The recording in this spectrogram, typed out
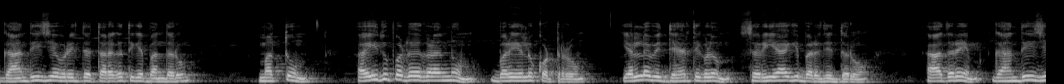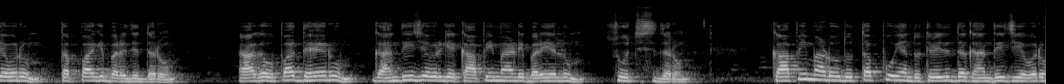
ಗಾಂಧೀಜಿಯವರಿದ್ದ ತರಗತಿಗೆ ಬಂದರು ಮತ್ತು ಐದು ಪದಗಳನ್ನು ಬರೆಯಲು ಕೊಟ್ಟರು. ಎಲ್ಲ ವಿದ್ಯಾರ್ಥಿಗಳು ಸರಿಯಾಗಿ ಬರೆದಿದ್ದರು, ಆದರೆ ಗಾಂಧೀಜಿಯವರು ತಪ್ಪಾಗಿ ಬರೆದಿದ್ದರು. ಆಗ ಉಪಾಧ್ಯಾಯರು ಗಾಂಧೀಜಿಯವರಿಗೆ ಕಾಪಿ ಮಾಡಿ ಬರೆಯಲು ಸೂಚಿಸಿದರು. ಕಾಪಿ ಮಾಡುವುದು ತಪ್ಪು ಎಂದು ತಿಳಿದಿದ್ದ ಗಾಂಧೀಜಿಯವರು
